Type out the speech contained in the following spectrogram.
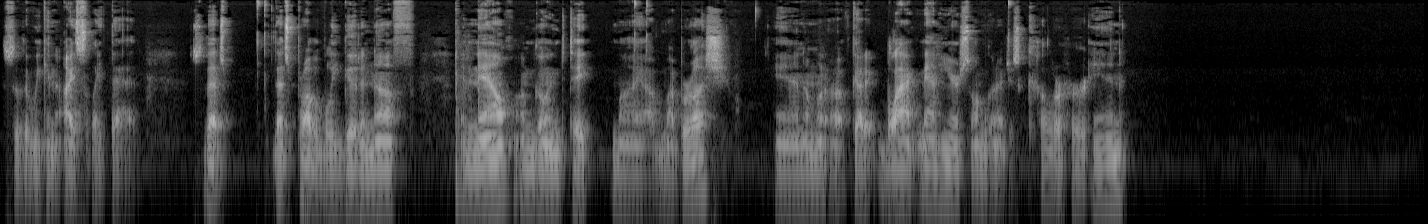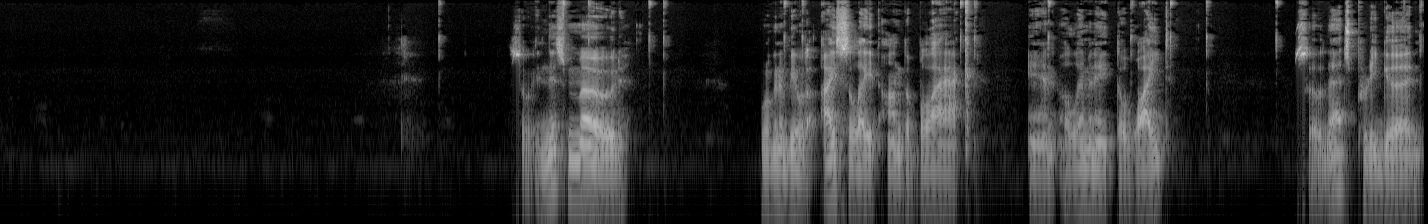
so that we can isolate that. So that's that's probably good enough. And now I'm going to take my uh, my brush, and I'm gonna, I've got it black down here, so I'm going to just color her in. So in this mode, we're going to be able to isolate on the black and eliminate the white. So that's pretty good.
